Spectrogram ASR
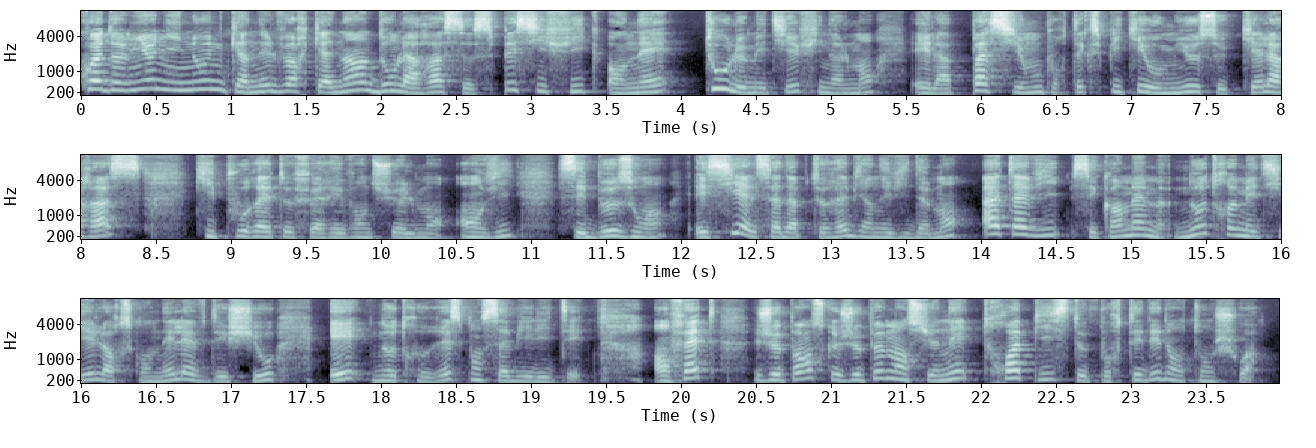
Quoi de mieux Ninoun qu'un éleveur canin dont la race spécifique en est tout le métier finalement et la passion pour t'expliquer au mieux ce qu'est la race, qui pourrait te faire éventuellement envie, ses besoins et si elle s'adapterait bien évidemment à ta vie. C'est quand même notre métier lorsqu'on élève des chiots et notre responsabilité. En fait, je pense que je peux mentionner trois pistes pour t'aider dans ton choix.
